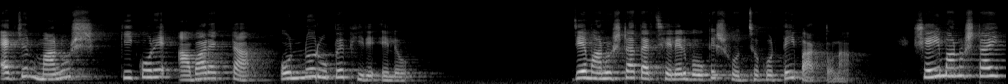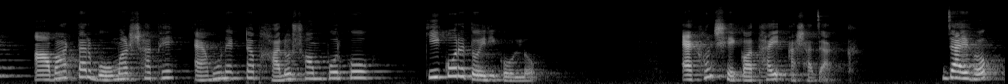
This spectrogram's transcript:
একজন মানুষ কি করে আবার একটা অন্য রূপে ফিরে এলো? যে মানুষটা তার ছেলের বউকে সহ্য করতেই পারত না। সেই মানুষটাই আবার তার বৌমার সাথে এমন একটা ভালো সম্পর্ক কি করে তৈরি করল? এখন সে কথাই আসা যাক। যাই হোক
